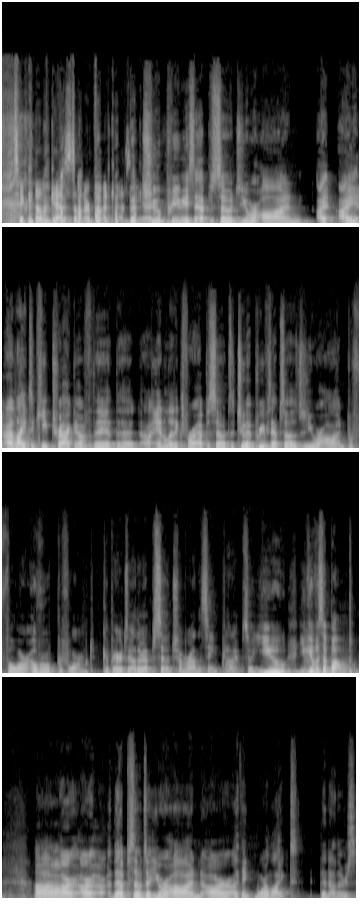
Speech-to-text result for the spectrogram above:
to come guest on our podcast. The again. two previous episodes you were on, I, I, I like to keep track of the the uh, analytics for our episodes. The two previous episodes you were on perform overperformed compared to other episodes from around the same time. So you you give us a bump. Uh, our, our, our- the episodes that you were on are I think more liked than others.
